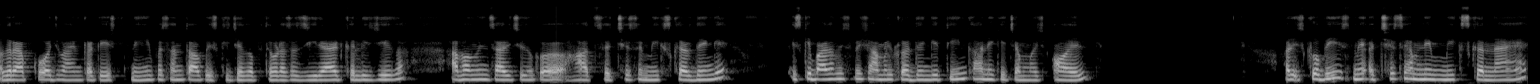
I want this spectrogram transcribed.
अगर आपको अजवाइन का टेस्ट नहीं पसंद तो आप इसकी जगह पर थोड़ा सा ज़ीरा ऐड कर लीजिएगा। अब हम इन सारी चीज़ों को हाथ से अच्छे से मिक्स कर देंगे। इसके बाद हम इसमें शामिल कर देंगे तीन खाने के चम्मच ऑयल। और इसको भी इसमें अच्छे से हमने मिक्स करना है।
